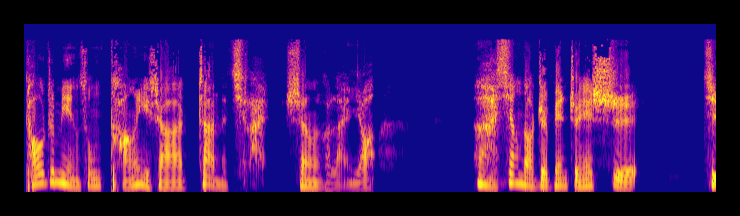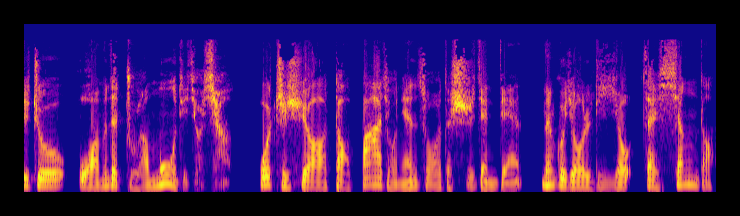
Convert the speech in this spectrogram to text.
陶之命从躺椅上站了起来，伸了个懒腰。啊，香岛这边这些事，记住我们的主要目的就行。我只需要到八九年左右的时间点，能够有理由在香岛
